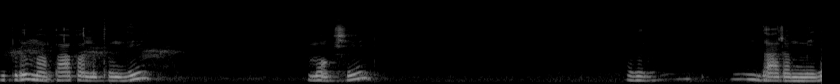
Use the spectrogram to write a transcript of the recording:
ఇప్పుడు మా పాప అల్లుతుంది. మోక్షి. అది దారం మీద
